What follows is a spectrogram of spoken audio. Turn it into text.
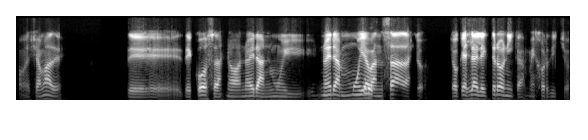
¿cómo se llama? De, de, cosas, no, no eran muy, no eran muy avanzadas lo que es la electrónica, mejor dicho.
